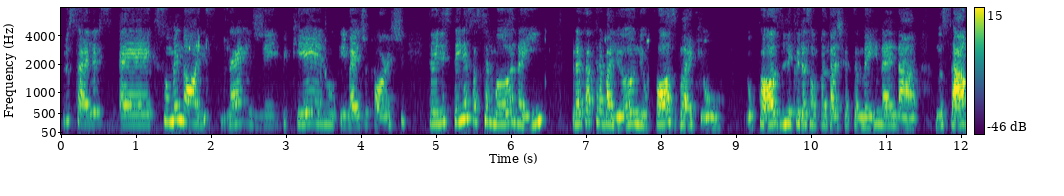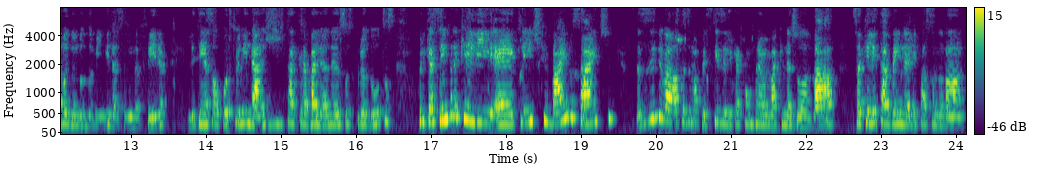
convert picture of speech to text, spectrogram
para os sellers é, que são menores, né, de pequeno e médio porte. Então eles têm essa semana aí para estar tá trabalhando e o pós-black, o o pós-liquidação fantástica também, né? Na, no sábado, no domingo e na segunda-feira. Ele tem essa oportunidade de estar trabalhando os seus produtos, porque é sempre aquele é, cliente que vai no site, às vezes ele vai lá fazer uma pesquisa, ele quer comprar uma máquina de lavar, só que ele tá vendo ali passando na,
